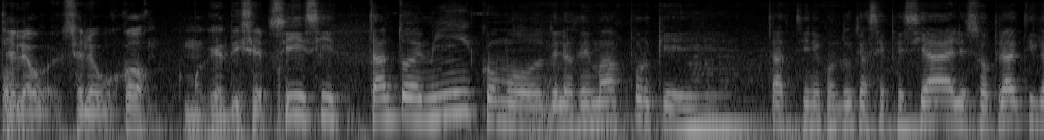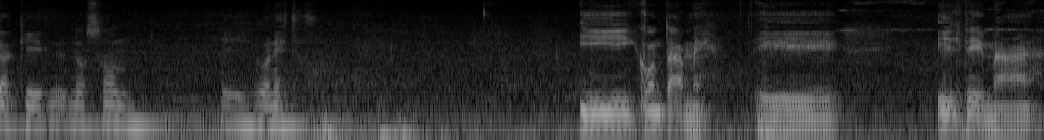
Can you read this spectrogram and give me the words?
se lo, se lo buscó, como que dice. Sí, sí, tanto de mí como de los demás porque ta, tiene conductas especiales o prácticas que no son eh, honestas. Y contame, eh, el tema,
